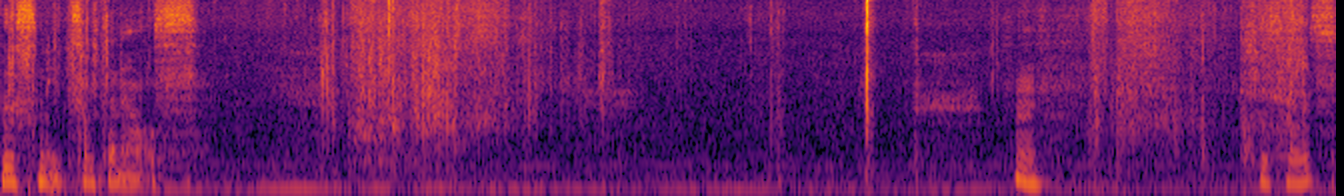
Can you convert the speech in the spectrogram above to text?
this needs something else. Hmm. She says.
